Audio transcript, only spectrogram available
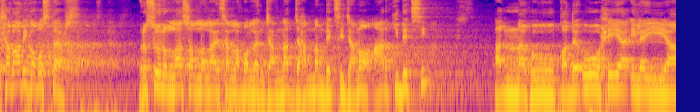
স্বাভাবিক অবস্থায় আসছে। রসুল্লাহ সাল্লা সাল্লাম বললেন, জান্নাত, জাহান্নাম দেখছি, জানো? আর কি দেখছি? কদে ও ইলাইয়া।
